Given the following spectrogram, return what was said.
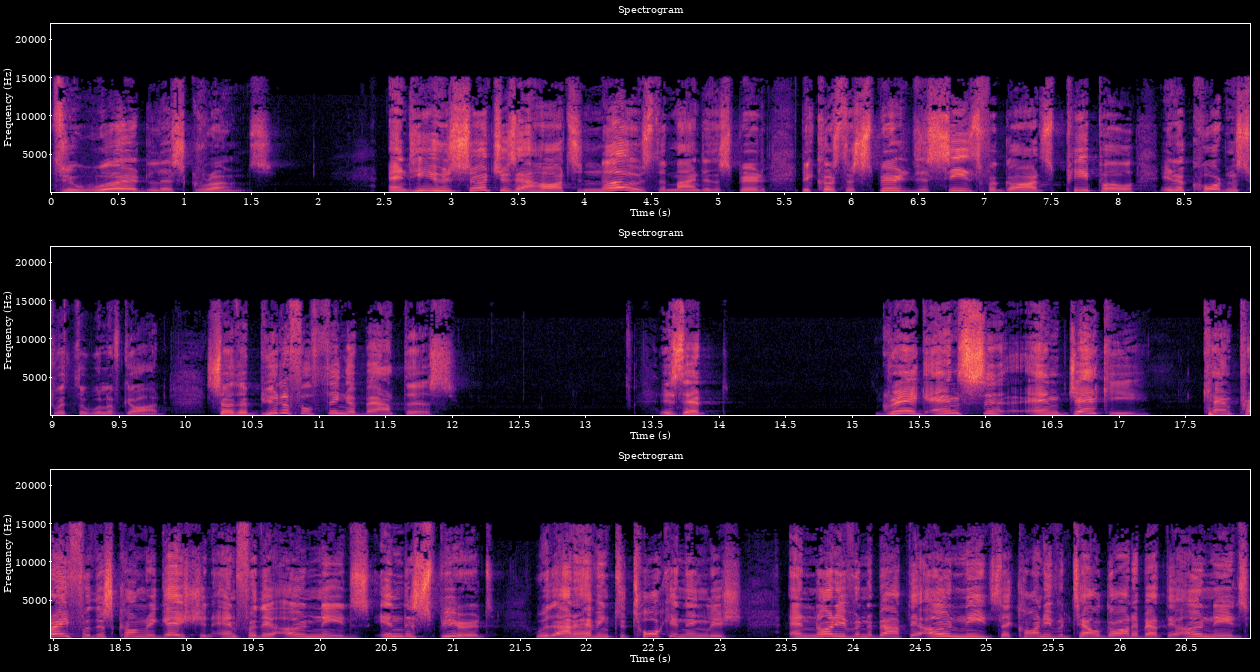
through wordless groans. And he who searches our hearts knows the mind of the Spirit because the Spirit intercedes for God's people in accordance with the will of God. So, the beautiful thing about this is that Greg and, and Jackie can pray for this congregation and for their own needs in the Spirit without having to talk in English and not even about their own needs. They can't even tell God about their own needs,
